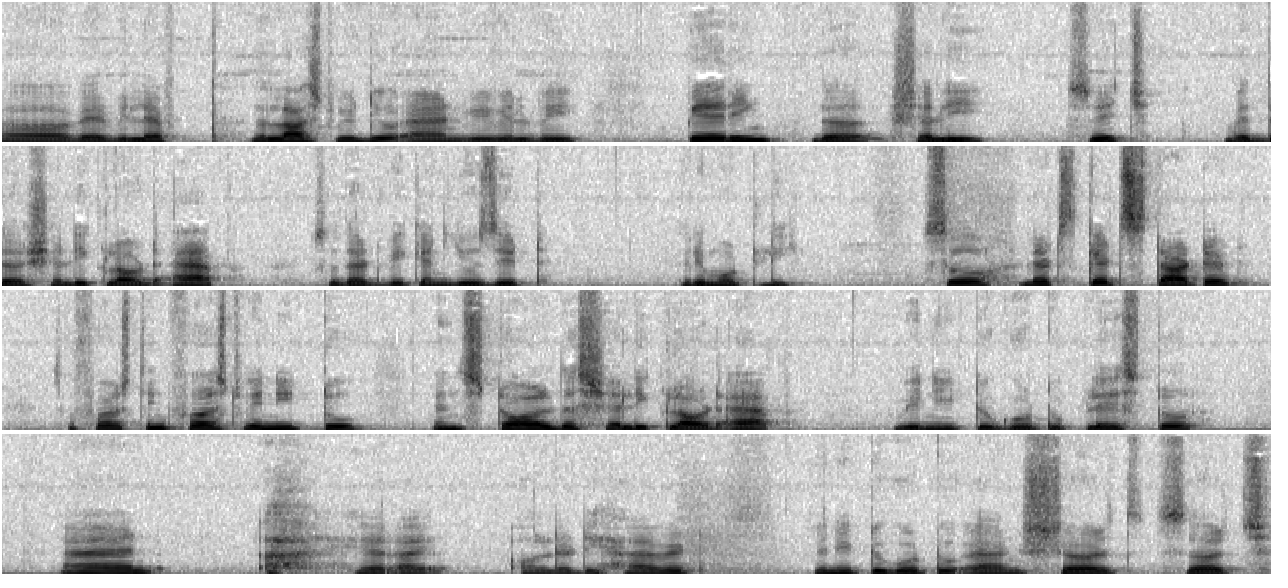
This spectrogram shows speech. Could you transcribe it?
uh, where we left the last video and we will be pairing the Shelly switch with the Shelly Cloud app so that we can use it remotely. So let's get started. So first thing first we need to install the Shelly Cloud app. We need to go to Play Store and uh, here I already have it. You need to go to and search search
